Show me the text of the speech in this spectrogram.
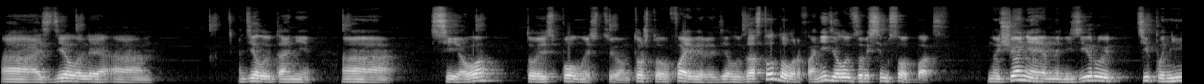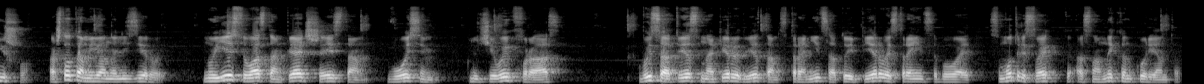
А, сделали, а, делают они а, SEO, то есть полностью то, что Fiverr делают за 100 долларов, они делают за 800 баксов. Но еще они анализируют типа нишу. А что там ее анализировать? Ну, есть у вас там 5, 6, там 8 ключевых фраз. Вы, соответственно, на первые две там страницы, а то и первая страница бывает, смотрите своих основных конкурентов.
